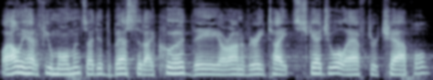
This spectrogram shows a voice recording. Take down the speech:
Well, I only had a few moments. I did the best that I could. They are on a very tight schedule after chapel.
